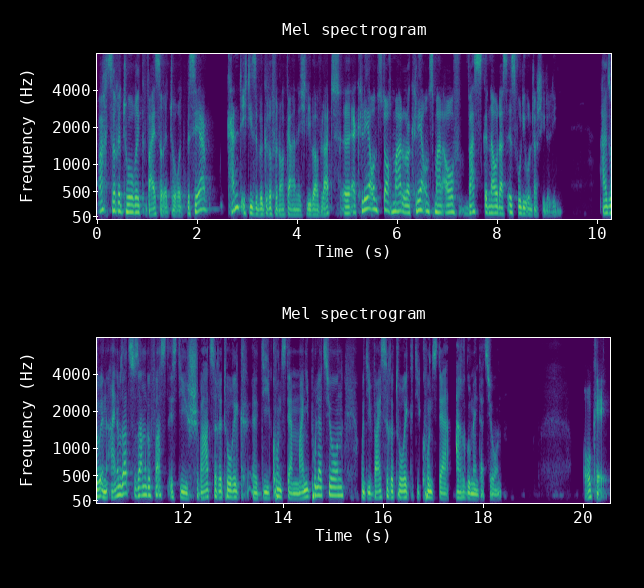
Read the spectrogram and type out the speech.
Schwarze Rhetorik, weiße Rhetorik. Bisher kannte ich diese Begriffe noch gar nicht, lieber Vlad. Äh, erklär uns doch mal oder klär uns mal auf, was genau das ist, wo die Unterschiede liegen. Also in einem Satz zusammengefasst ist die schwarze Rhetorik äh, die Kunst der Manipulation und die weiße Rhetorik die Kunst der Argumentation. Okay.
